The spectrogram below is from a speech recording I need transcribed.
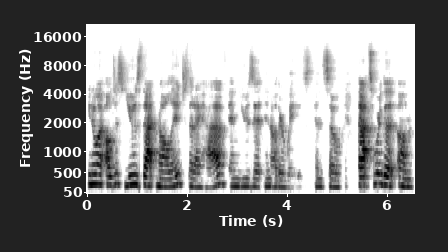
you know what i'll just use that knowledge that i have and use it in other ways. And so that's where the um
